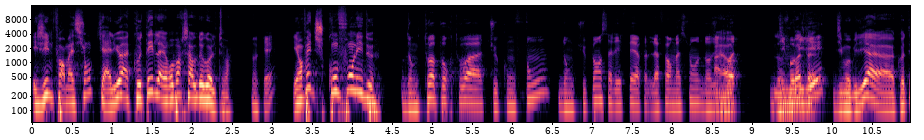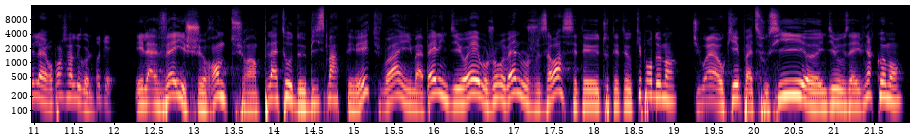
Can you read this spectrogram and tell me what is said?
et j'ai une formation qui a lieu à côté de l'aéroport Charles de Gaulle, tu vois. Ok. Et en fait je confonds les deux. Donc toi, pour toi, tu confonds. Donc tu penses aller faire la formation dans une Alors, boîte d'immobilier. D'immobilier à côté de l'aéroport Charles de Gaulle. Ok. Et la veille, je rentre sur un plateau de Bismart TV, tu vois, et il m'appelle, il me dit ouais bonjour Ruben, je veux savoir si c'était tout était ok pour demain. Tu vois, ok, pas de souci. Euh, il me dit vous allez venir comment?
